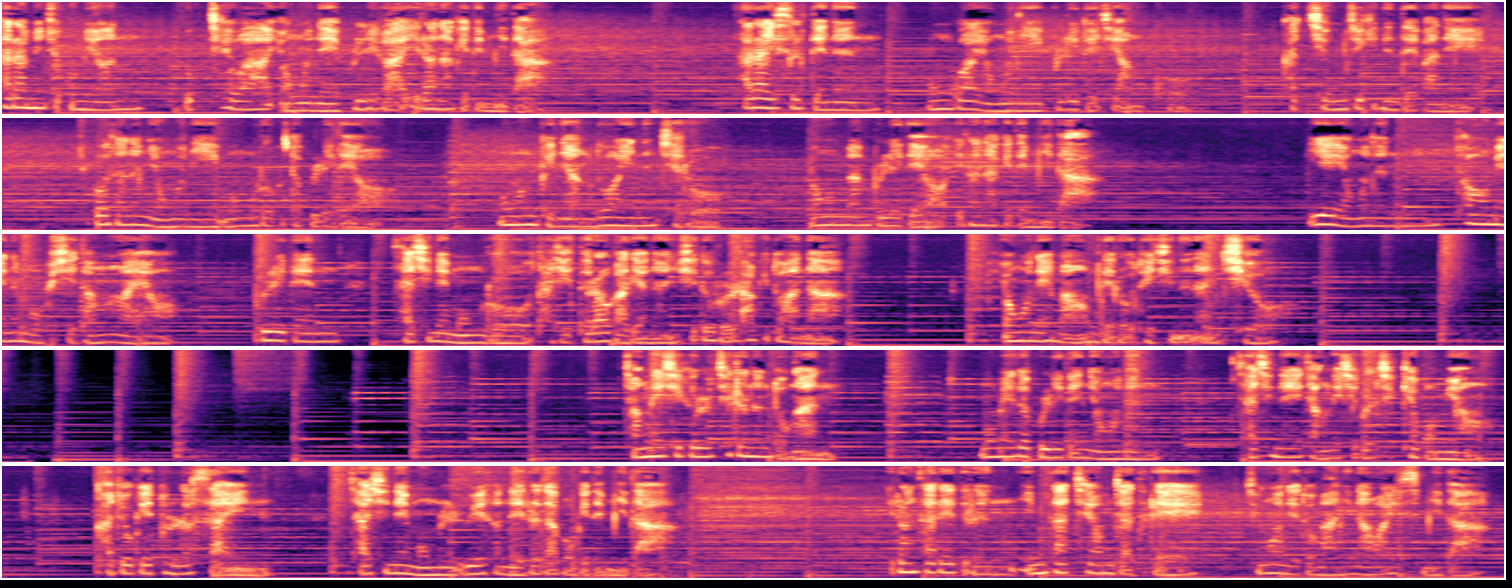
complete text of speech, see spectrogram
사람이 죽으면 육체와 영혼의 분리가 일어나게 됩니다. 살아있을 때는 몸과 영혼이 분리되지 않고 같이 움직이는 데 반해 죽어서는 영혼이 몸으로부터 분리되어 몸은 그냥 누워있는 채로 영혼만 분리되어 일어나게 됩니다. 이에 영혼은 처음에는 몹시 당황하여 분리된 자신의 몸으로 다시 들어가려는 시도를 하기도 하나 영혼의 마음대로 되지는 않지요. 장례식을 치르는 동안 몸에서 분리된 영혼은 자신의 장례식을 지켜보며 가족에 둘러싸인 자신의 몸을 위에서 내려다보게 됩니다. 이런 사례들은 임사체험자들의 증언에도 많이 나와 있습니다.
